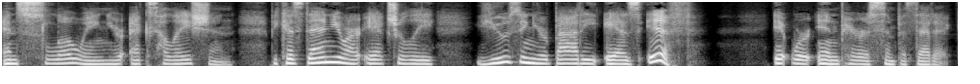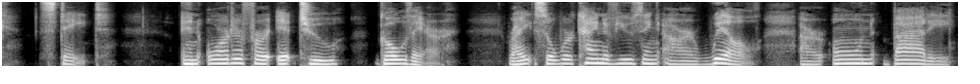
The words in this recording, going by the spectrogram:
and slowing your exhalation because then you are actually using your body as if it were in parasympathetic state in order for it to go there. right? So we're kind of using our will, our own body,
